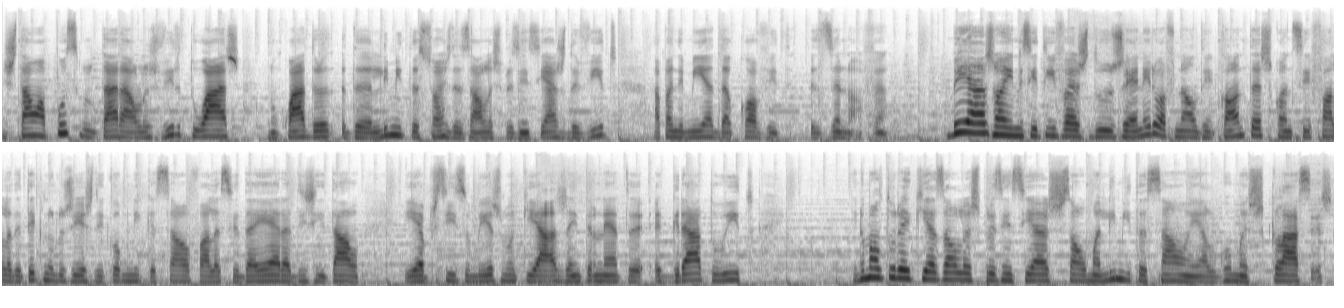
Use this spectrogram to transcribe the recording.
estão a possibilitar aulas virtuais no quadro de limitações das aulas presenciais devido à pandemia da Covid-19. Beijam iniciativas do gênero, afinal de contas, quando se fala de tecnologias de comunicação, fala-se da era digital e é preciso mesmo que haja internet gratuito. E numa altura em que as aulas presenciais são uma limitação em algumas classes,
